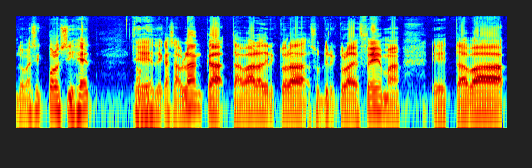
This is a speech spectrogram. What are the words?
Domestic Policy Head eh, de Casablanca, estaba la directora, subdirectora de FEMA, eh, estaba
